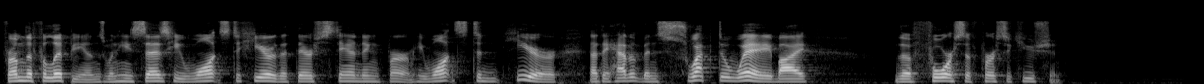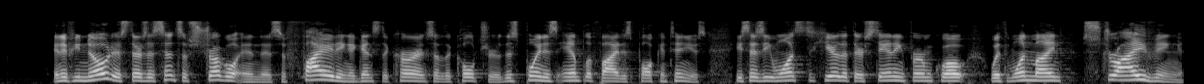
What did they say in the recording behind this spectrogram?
from the Philippians when he says he wants to hear that they're standing firm. He wants to hear that they haven't been swept away by the force of persecution. And if you notice, there's a sense of struggle in this, of fighting against the currents of the culture. This point is amplified as Paul continues. He says he wants to hear that they're standing firm, quote, with one mind, striving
